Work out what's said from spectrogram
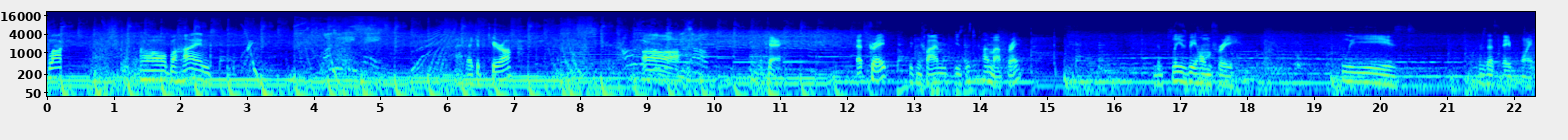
Block. Oh, behind. Modulating. Did I get the cure off? Oh, ah. okay. That's great. We can climb, use this to climb up, right? Then please be home free. Please. Where's that save point?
